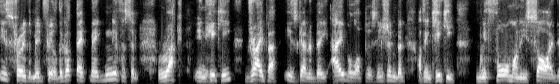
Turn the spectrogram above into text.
is through the midfield. They've got that magnificent ruck in Hickey. Draper is going to be able opposition, but I think Hickey, with form on his side,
